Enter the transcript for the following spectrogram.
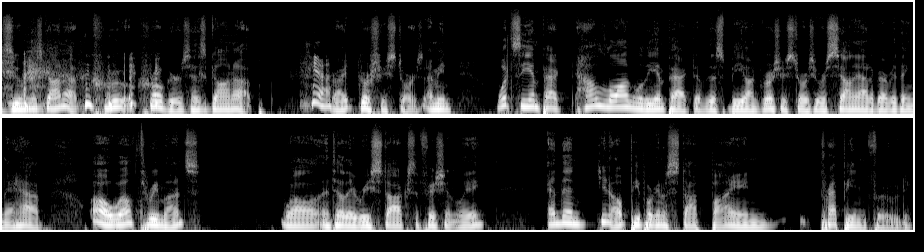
Zoom has gone up. Kroger's has gone up. Yeah. right? Grocery stores. I mean, what's the impact? How long will the impact of this be on grocery stores who are selling out of everything they have? Oh, well, three months. Well, until they restock sufficiently. And then, you know, people are going to stop buying prepping food.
